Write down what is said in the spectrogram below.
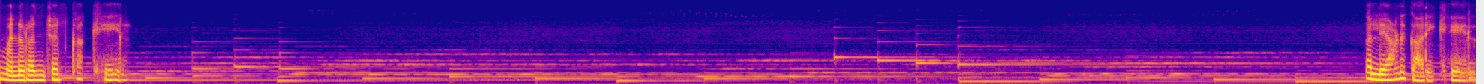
मनोरंजन का खेल। कल्याणकारी खेल।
